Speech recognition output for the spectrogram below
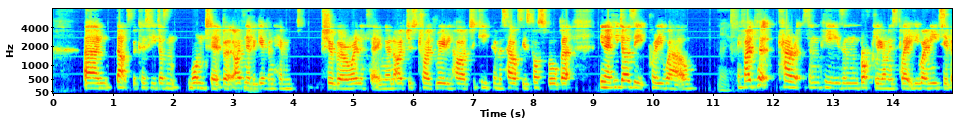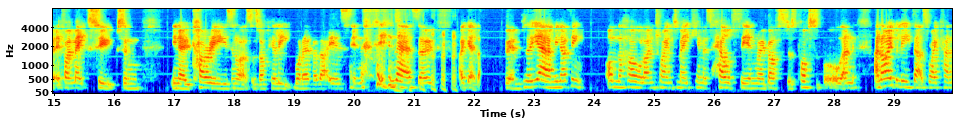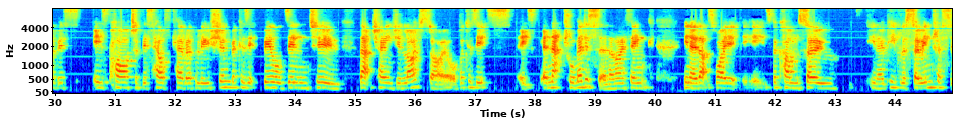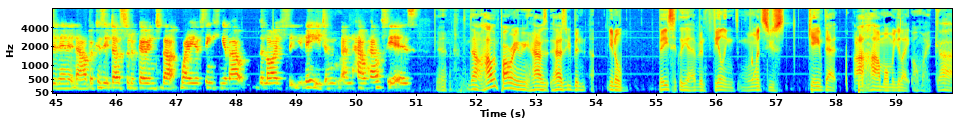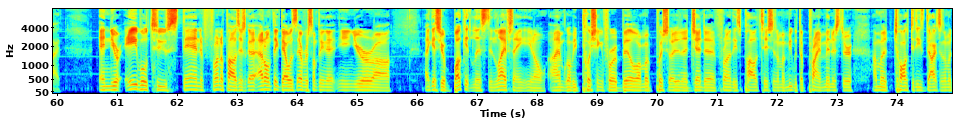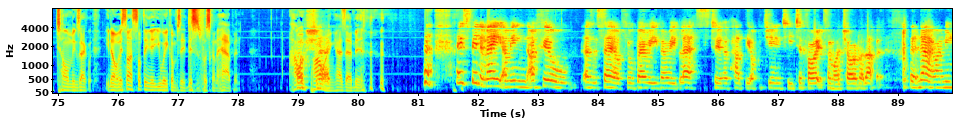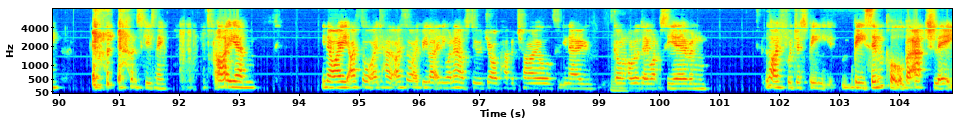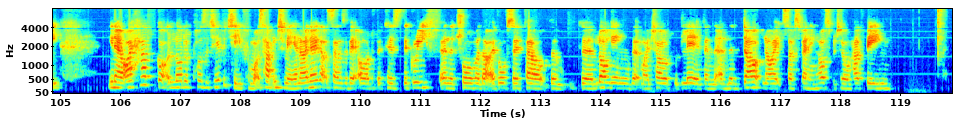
Um, that's because he doesn't want it. But I've never given him sugar or anything, and I've just tried really hard to keep him as healthy as possible. But you know, he does eat pretty well. Nice. If I put carrots and peas and broccoli on his plate, he won't eat it. But if I make soups and you know curries and all that sort of stuff, he'll eat whatever that is in in there. So I get that to him. So yeah, I mean, I think on the whole, I'm trying to make him as healthy and robust as possible, and and I believe that's why cannabis is part of this healthcare revolution because it builds into that change in lifestyle because it's it's a natural medicine, and I think you know that's why it, it's become so you know people are so interested in it now because it does sort of go into that way of thinking about the life that you lead and, and how healthy it is Yeah. Now, how empowering has has you been? You know, basically, have been feeling once you gave that aha moment. You're like, oh my god, and you're able to stand in front of politicians. I don't think that was ever something that in your, uh, I guess, your bucket list in life. Saying, you know, I'm going to be pushing for a bill, or I'm going to push an agenda in front of these politicians. I'm going to meet with the prime minister. I'm going to talk to these doctors. I'm going to tell them exactly. You know, it's not something that you wake up and say, this is what's going to happen. How Oh, empowering has that been? It's been amazing. I mean, I feel, as I say, I feel very, very blessed to have had the opportunity to fight for my child like that. But, but no, I mean, excuse me, I um, you know, I, I thought I'd have, I thought I'd be like anyone else, do a job, have a child, you know, go hmm. on holiday once a year, and life would just be be simple. But actually, you know, I have got a lot of positivity from what's happened to me. And I know that sounds a bit odd because the grief and the trauma that I've also felt, the, the longing that my child would live, and, and the dark nights I've spent in hospital have been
